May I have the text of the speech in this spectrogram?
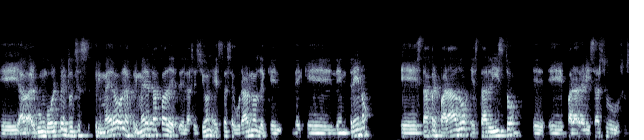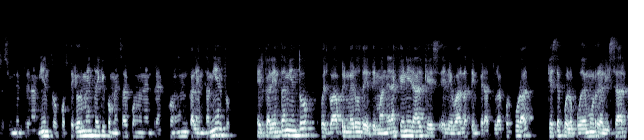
eh, algún golpe. Entonces, primero, la primera etapa de, la sesión es asegurarnos de que, de que el entreno eh, está preparado, está listo eh, para realizar su, sesión de entrenamiento. Posteriormente hay que comenzar con un, con un calentamiento. El calentamiento pues va primero de, de, manera general, que es elevar la temperatura corporal, que este pues lo podemos realizar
